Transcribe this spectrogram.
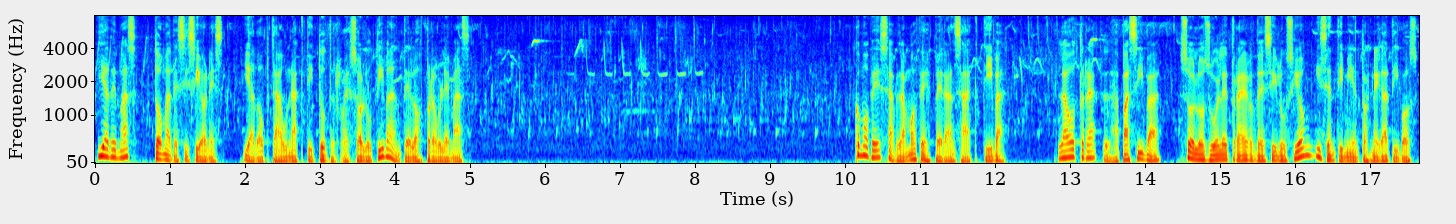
Y además toma decisiones y adopta una actitud resolutiva ante los problemas. Como ves, hablamos de esperanza activa. La otra, la pasiva, solo suele traer desilusión y sentimientos negativos.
